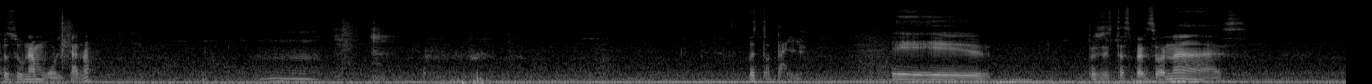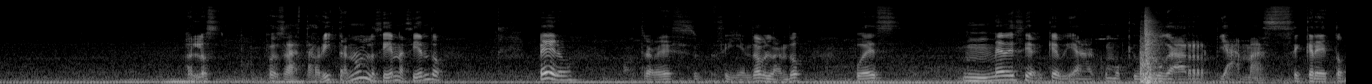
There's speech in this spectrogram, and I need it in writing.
pues una multa, ¿no? Mm. Pues total. Eh, pues estas personas pues los pues hasta ahorita, ¿no? Lo siguen haciendo. Pero, otra vez, siguiendo hablando, pues me decían que había como que un lugar ya más secreto,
